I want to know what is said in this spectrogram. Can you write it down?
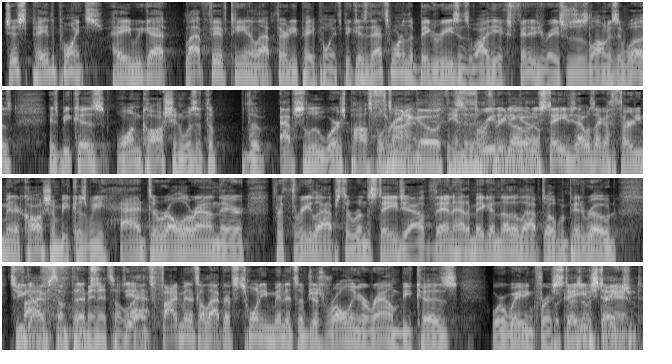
just pay the points. Hey, we got lap 15 and lap 30 pay points because that's one of the big reasons why the Xfinity race was as long as it was is because one caution was at the the absolute worst possible Three to go at the end of the- three, three to to go go. to stage. That was like a 30 minute caution because we had to roll around there for three laps to run the stage out, then had to make another lap to open pit road. So you Five got something minutes a lap. Yeah, it's five minutes a lap. That's 20 minutes of just rolling around because we're waiting for a Because stage. stand.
